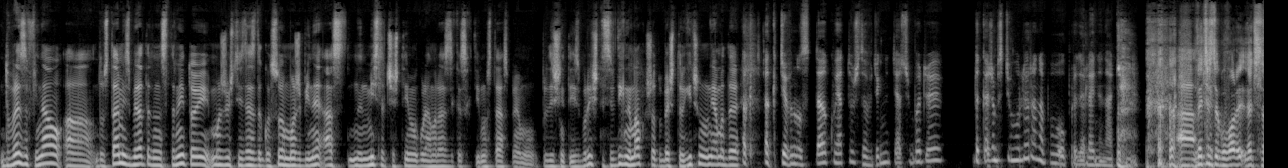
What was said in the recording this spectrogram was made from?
Добре, за финал, а, да оставим избирателя на страни, той може би ще излезе да гласува, може би не. Аз не мисля, че ще има голяма разлика с активността спрямо предишните избори. Ще се вдигне малко, защото беше трагично, но няма да е Ак- активността, която ще вдигне, тя ще бъде, да кажем, стимулирана по определени начини. А, Вече се говори, вече се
